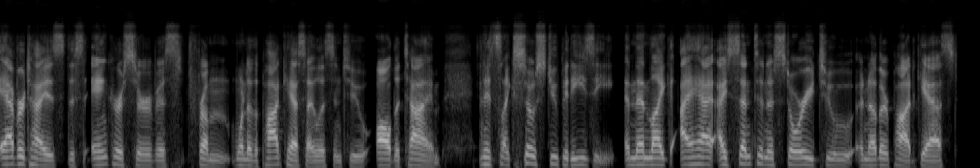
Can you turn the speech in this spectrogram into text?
advertised this anchor service from one of the podcasts i listen to all the time and it's like so stupid easy and then like i had i sent in a story to another podcast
